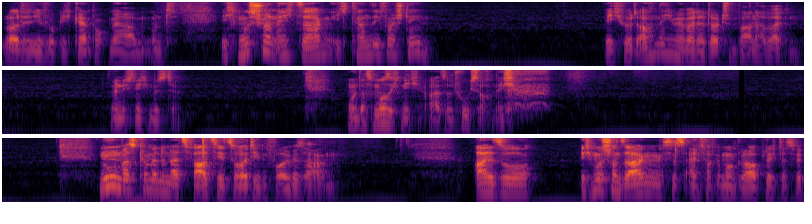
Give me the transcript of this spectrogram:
Leute, die wirklich keinen Bock mehr haben. Und ich muss schon echt sagen, ich kann sie verstehen. Ich würde auch nicht mehr bei der Deutschen Bahn arbeiten. Wenn ich es nicht müsste. Und das muss ich nicht, also tue ich es auch nicht. Nun, was können wir denn als Fazit zur heutigen Folge sagen? Also, ich muss schon sagen, es ist einfach immer unglaublich, dass wir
